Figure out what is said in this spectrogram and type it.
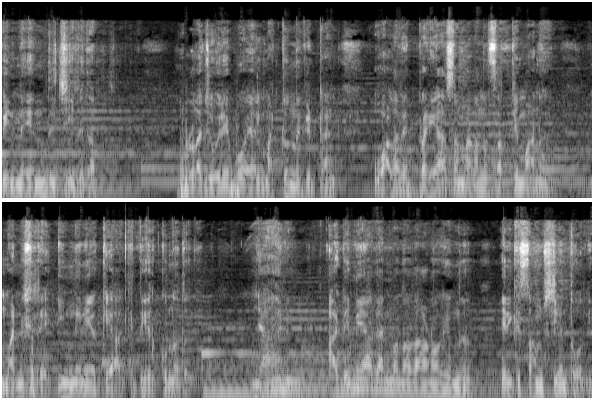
പിന്നെ എന്ത് ജീവിതം? ഉള്ള ജോലി പോയാൽ മറ്റൊന്ന് കിട്ടാൻ വളരെ പ്രയാസമാണെന്ന സത്യമാണ് മനുഷ്യരെ ഇങ്ങനെയൊക്കെ ആക്കി തീർക്കുന്നത്. ഞാനും അടിമയാകാൻ വന്നതാണോ എന്ന് എനിക്ക് സംശയം തോന്നി.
